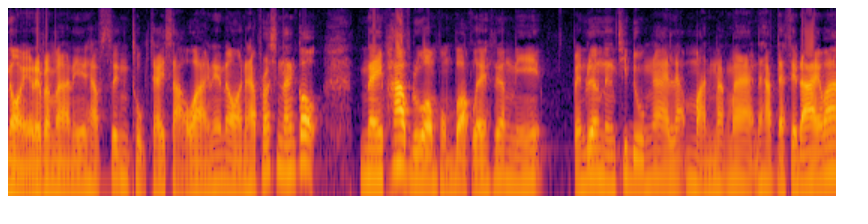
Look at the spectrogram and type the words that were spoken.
หน่อยๆอะไรประมาณนี้ครับซึ่งถูกใจสาววายแน่นอนนะครับเพราะฉะนั้นก็ในภาพรวมผมบอกเลยเรื่องนี้ เป็นเรื่องหนึ่งที่ดูง่ายและมันมากๆนะครับ แต่เสียดายว่า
